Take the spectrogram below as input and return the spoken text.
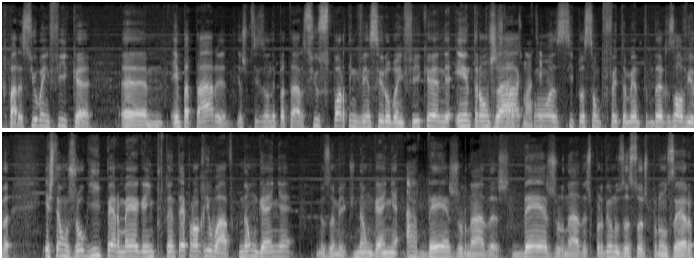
repara, se o Benfica eh, empatar, eles precisam de empatar. Se o Sporting vencer o Benfica, entram já com a situação perfeitamente resolvida. Este é um jogo hiper mega importante, é para o Rio Ave, que não ganha meus amigos, não ganha há 10 jornadas. 10 jornadas. Perdeu nos Açores por um zero.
